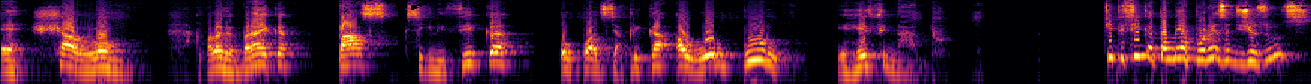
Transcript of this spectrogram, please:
É shalom. A palavra hebraica paz significa ou pode se aplicar ao ouro puro e refinado. Tipifica também a pureza de Jesus.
